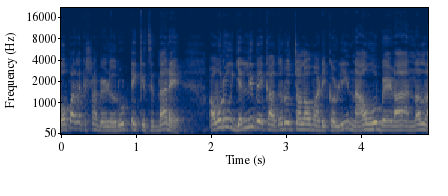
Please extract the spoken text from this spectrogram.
ಗೋಪಾಲಕೃಷ್ಣ ಬೇಳೂರು ಟೀಕಿಸಿದ್ದಾರೆ. ಅವರು ಎಲ್ಲಿ ಬೇಕಾದರೂ ಚಲೋ ಮಾಡಿಕೊಳ್ಳಿ, ನಾವು ಬೇಡ ಅನ್ನಲ್ಲ.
